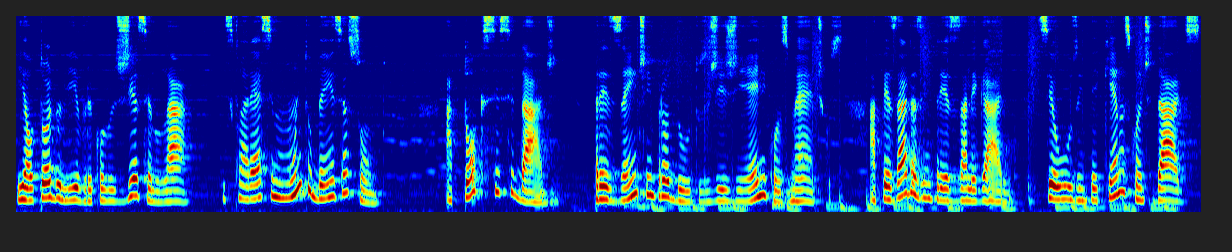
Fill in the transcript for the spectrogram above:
e autor do livro Ecologia Celular, esclarece muito bem esse assunto. A toxicidade presente em produtos de higiene e cosméticos, apesar das empresas alegarem seu uso em pequenas quantidades,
